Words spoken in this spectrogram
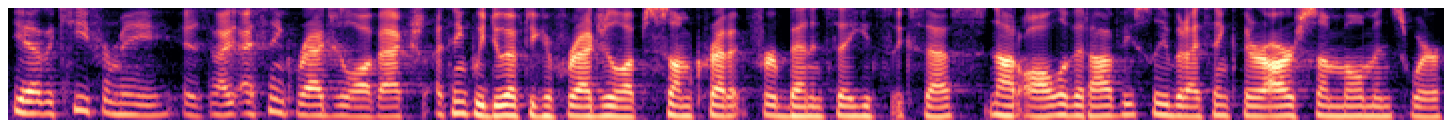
Yeah, the key for me is I, I, think Radulov actually. I think we do have to give Radulov some credit for Benn and Seguin's success. Not all of it, obviously, but I think there are some moments where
